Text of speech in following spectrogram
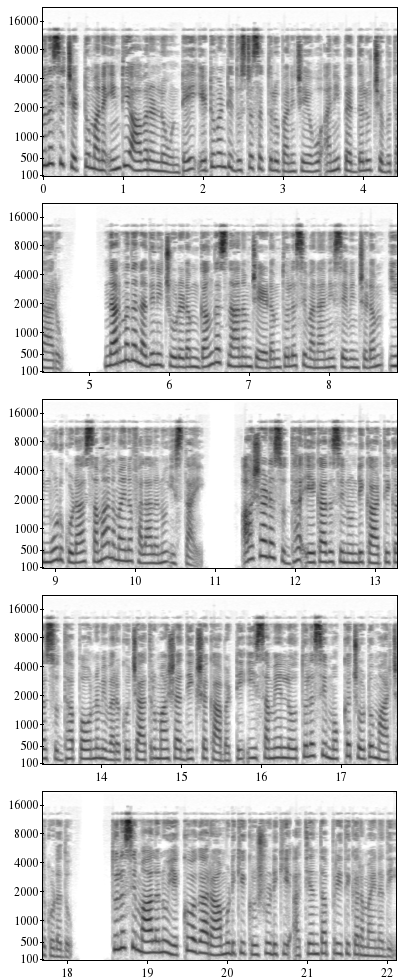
తులసి చెట్టు మన ఇంటి ఆవరణలో ఉంటే ఎటువంటి దుష్టశక్తులు పనిచేయవు అని పెద్దలు చెబుతారు. నర్మద నదిని చూడడం గంగ స్నానం చేయడం తులసి వనాన్ని సేవించడం ఈ మూడు కూడా సమానమైన ఫలాలను ఇస్తాయి. ఆషాఢ శుద్ధ ఏకాదశి నుండి కార్తీక శుద్ధ పౌర్ణమి వరకు చాతుర్మాష దీక్ష కాబట్టి ఈ సమయంలో తులసి మొక్క చోటు మార్చకూడదు. తులసి మాలను ఎక్కువగా రాముడికి కృష్ణుడికి అత్యంత ప్రీతికరమైనది.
